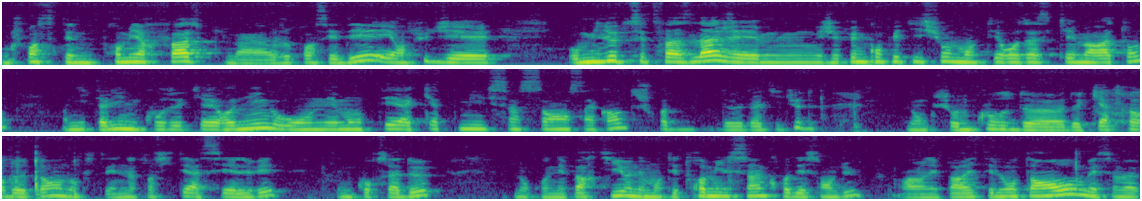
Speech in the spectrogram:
donc je pense que c'était une première phase qui m'a, je pense, aidé. Et ensuite, j'ai, au milieu de cette phase-là, j'ai, j'ai fait une compétition de Monte Rosa Sky Marathon en Italie, une course de sky running où on est monté à 4550, je crois, d'altitude. Donc sur une course de, de 4 heures de temps, donc c'était une intensité assez élevée. C'est une course à deux. Donc on est parti, on est monté 3005 redescendu. Alors, on n'est pas resté longtemps en haut, mais ça m'a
